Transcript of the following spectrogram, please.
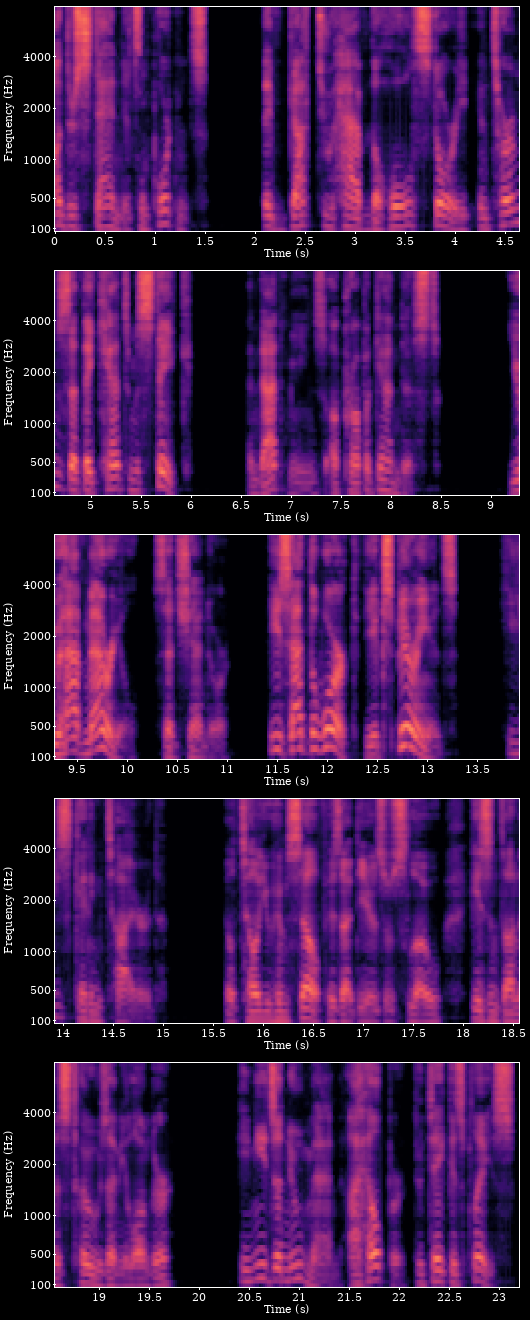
understand its importance. They've got to have the whole story in terms that they can't mistake, and that means a propagandist. You have Mariel, said Shandor. He's had the work, the experience. He's getting tired. He'll tell you himself his ideas are slow, he isn't on his toes any longer. He needs a new man, a helper, to take his place.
